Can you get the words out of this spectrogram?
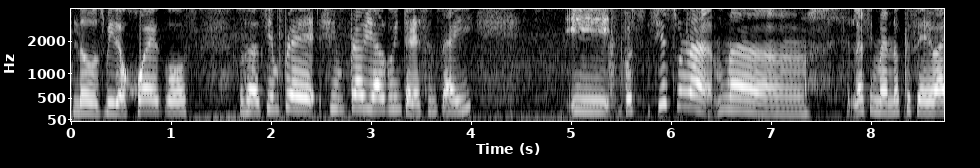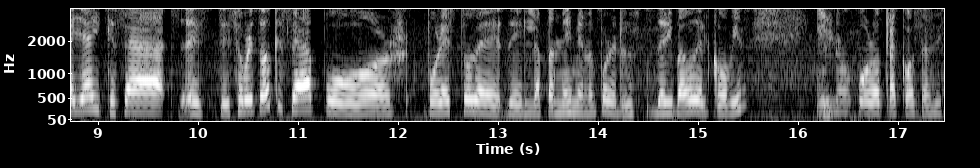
los videojuegos, o sea, siempre siempre había algo interesante ahí. Y pues sí es una, una lástima, ¿no? Que se vaya y que sea, este, sobre todo que sea por, por esto de, de la pandemia, ¿no? Por el derivado del COVID y no por otra cosa, ¿sí?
